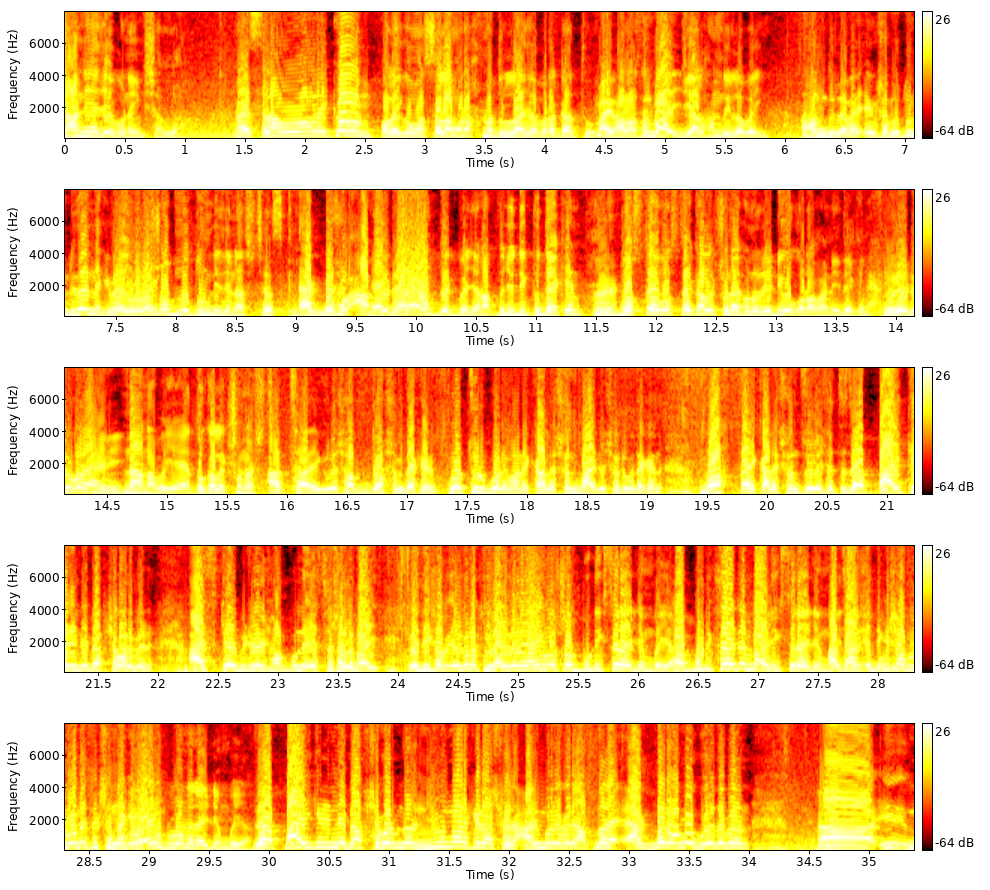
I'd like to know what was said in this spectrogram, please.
না নিয়ে যাব না ইনশাল্লাহ ভাই আসসালামু আলাইকুম। ওয়ালাইকুম আসসালাম রহমতুল্লাহ বারাকাতু ভাই ভালো আছেন ভাই? জি আলহামদুলিল্লাহ ভাই। আলহামদুলিল্লাহ ভাই এগুলো সব নতুন ডিজাইন নাকি ভাই? এগুলো সব নতুন ডিজাইন আসছে আজকে। একবার সব আপডেট আপডেট ভাইজান আপনি যদি একটু দেখেন হ্যাঁ? বস্তায় বস্তায় কালেকশন এখনও রেডিও করা হয়নি দেখেন। রেডিও করা হয়নি? না না এত কালেকশন আসছে। আচ্ছা এগুলো সব দর্শক দেখেন প্রচুর পরিমাণে কালেকশন বাইরের শোরুমে দেখেন বস্তায় কালেকশন চলে এসেছে যারা পাইকারি নিয়ে ব্যবসা করবেন। আজকের ভিডিও সম্পূর্ণ স্পেশাল ভাই। এদিকে সব এগুলো কি ভাই এগুলো ভাই? সব বুটিক্সের আইটেম ভাইয়া। হ্যাঁ বুটিক্স আইটেম ভাই? বুটিক্সের আইটেম আচ্ছা এদিকে সব লোনের সেকশন নাকি ভাই? সব লোনের আইটেম ভাইয়া। যারা পাইকারি নিয়ে ব্যবসা করবেন তারা নিউ মার্কেট আসবেন আমি মনে করি আপনারা একবার হলেও ঘুরে দেবেন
